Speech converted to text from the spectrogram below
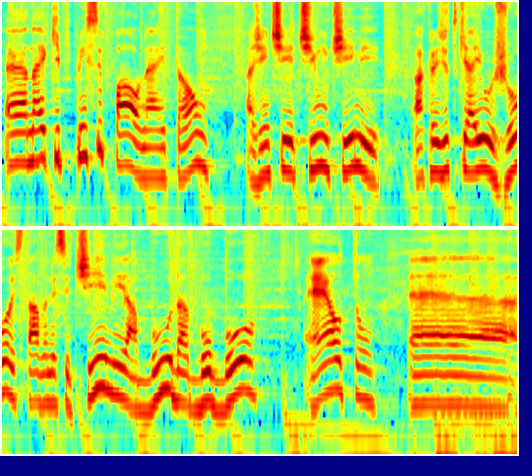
é, na equipe principal, né? Então, a gente tinha um time, acredito que aí o Jô estava nesse time, a Buda, Bobô, Elton, é...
